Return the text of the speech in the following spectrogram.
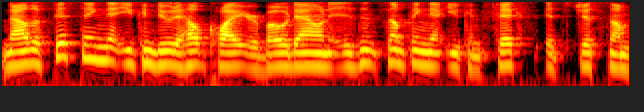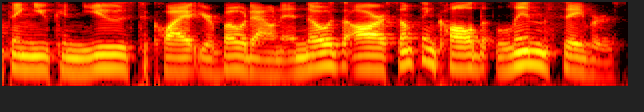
Now, the fifth thing that you can do to help quiet your bow down isn't something that you can fix, it's just something you can use to quiet your bow down, and those are something called limb savers.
